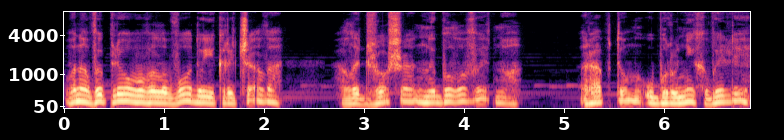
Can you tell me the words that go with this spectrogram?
Вона випльовувала воду і кричала, але Джоша не було видно. Раптом у буруні хвилі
